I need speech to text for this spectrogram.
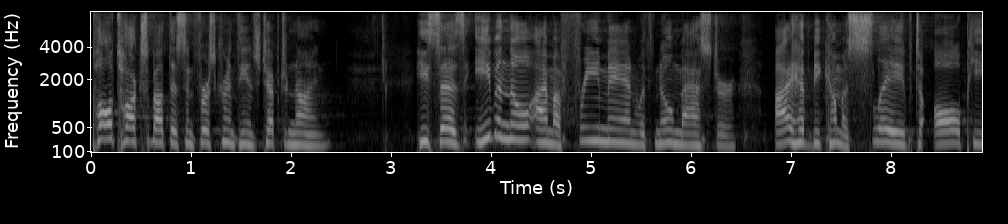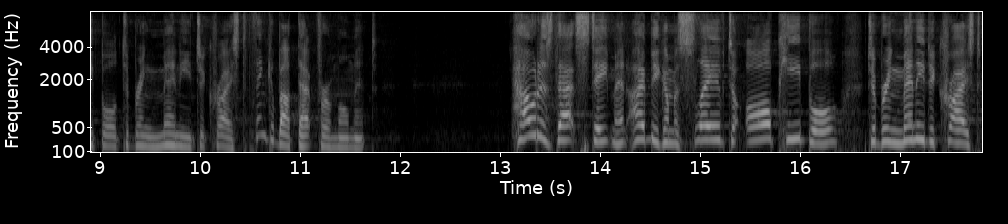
Paul talks about this in 1 Corinthians chapter 9. He says, Even though I'm a free man with no master, I have become a slave to all people to bring many to Christ. Think about that for a moment. How does that statement, I've become a slave to all people to bring many to Christ,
